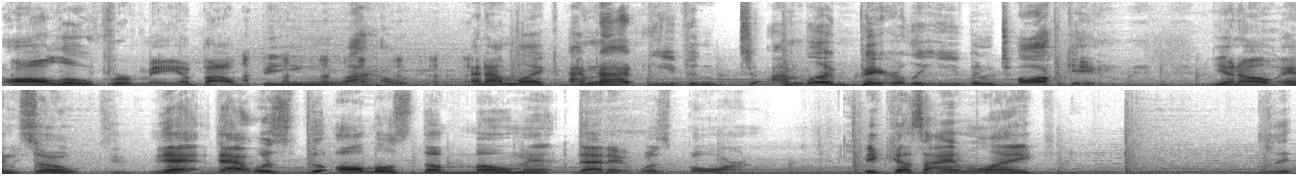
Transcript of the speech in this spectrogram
all over me about being loud and I'm like I'm not even I'm like barely even talking you know and so that that was the, almost the moment that it was born because I'm like li-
